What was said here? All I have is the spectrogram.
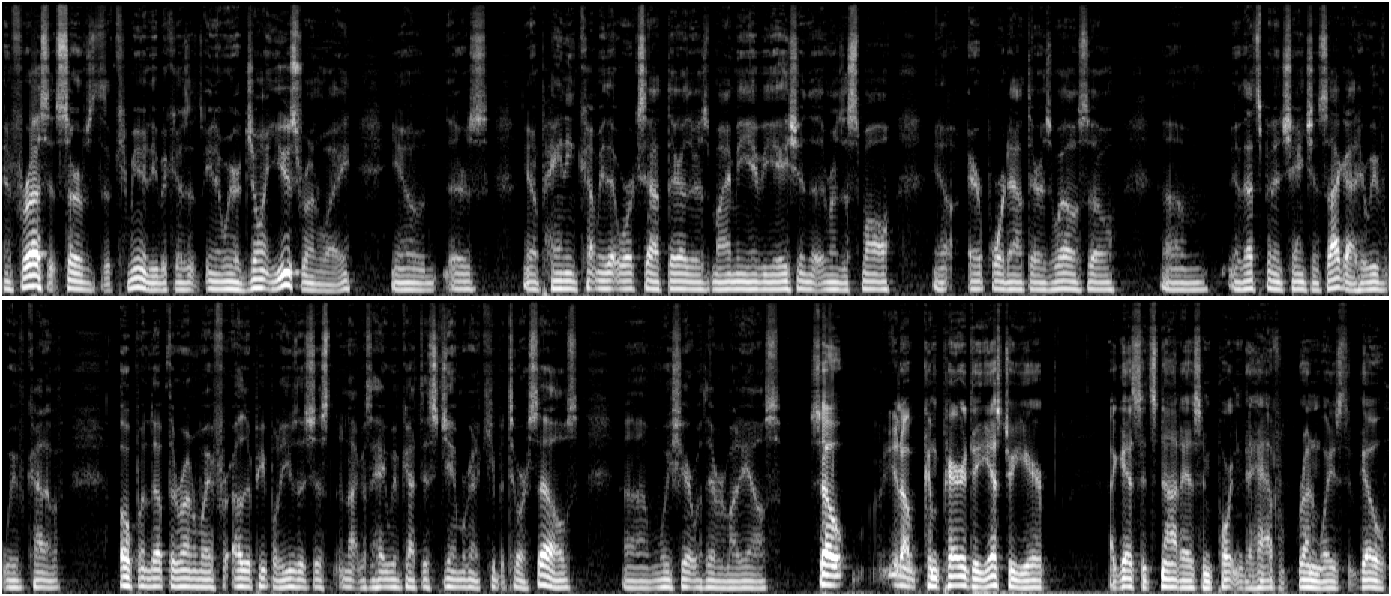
and for us, it serves the community because it's you know we're a joint use runway. You know, there's you know a painting company that works out there. There's Miami Aviation that runs a small you know airport out there as well. So um, you know that's been a change since I got here. We've we've kind of opened up the runway for other people to use. It's just not going to say, hey, we've got this gym, we're going to keep it to ourselves. Um, we share it with everybody else. So, you know, compared to yesteryear, I guess it's not as important to have runways that go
